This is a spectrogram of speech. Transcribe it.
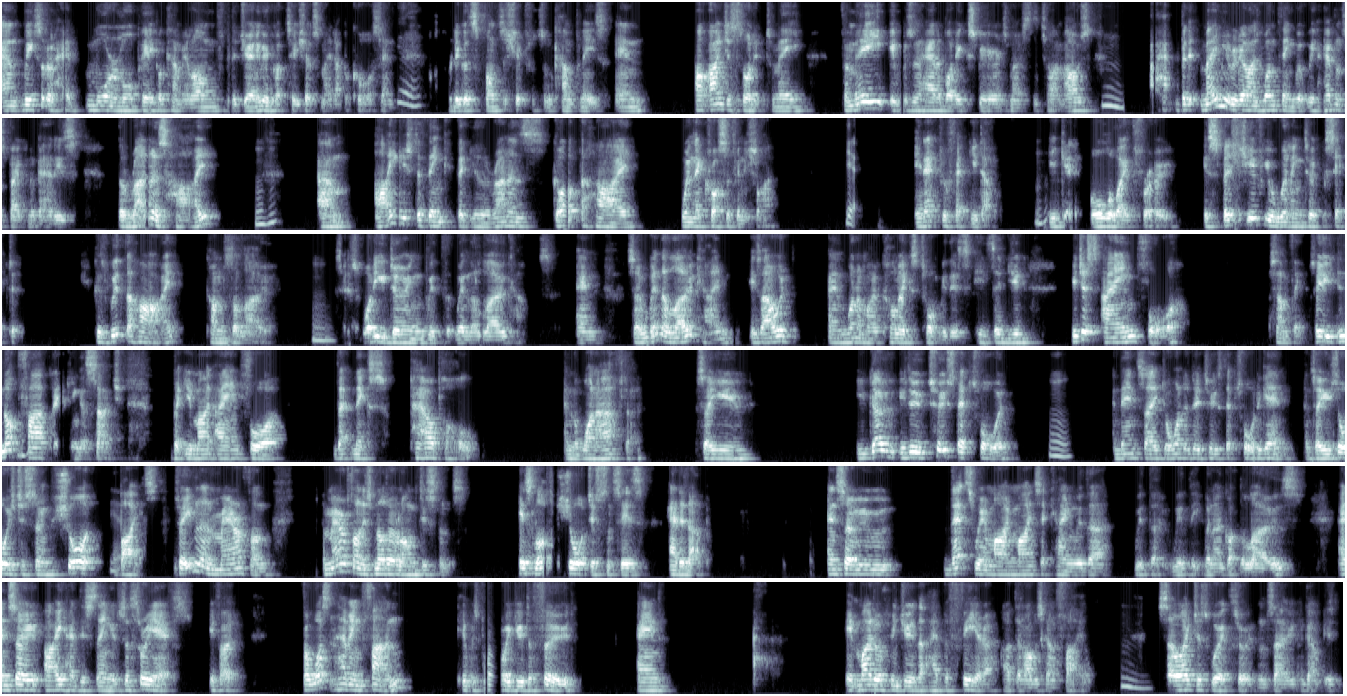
and we sort of had more and more people coming along for the journey. We've got t-shirts made up, of course, and yeah. really good sponsorship from some companies. And I, I, just thought it to me, for me, it was an out of body experience most of the time. I was, mm. I, but it made me realize one thing that we haven't spoken about is the runner's high. Mm-hmm. Um, I used to think that the runners got the high when they cross the finish line. Yeah. In actual fact, you don't. Mm-hmm. You get it all the way through, especially if you're willing to accept it. Because with the high comes the low. Mm. So what are you doing with when the low comes? And so when the low came, is I would, and one of my colleagues taught me this. He said you you just aim for something. So you're not fartlekking as such, but you might aim for that next power pole and the one after. So you you go you do two steps forward mm. and then say, Do I want to do two steps forward again? And so you're always just doing short yeah. bites. So even in a marathon, a marathon is not a long distance. It's lots of short distances added up. And so that's where my mindset came with the with the with the when I got the lows. And so I had this thing, it was the three F's. If I if I wasn't having fun, it was probably due to food. And it might have been due that I had the fear of, that I was going to fail. Mm. So I just worked through it and say, I go, is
